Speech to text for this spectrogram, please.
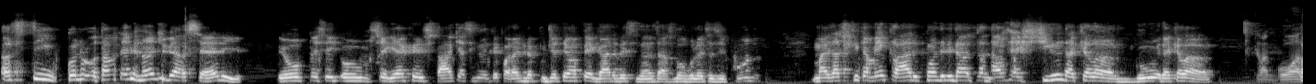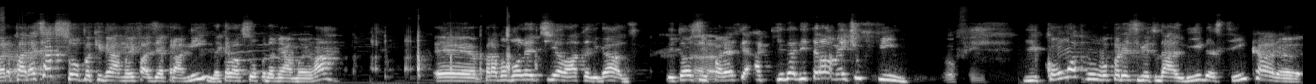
assim, quando eu tava terminando de ver a série, eu pensei, eu cheguei a acreditar que a segunda temporada ainda podia ter uma pegada desse lance das borboletas e tudo. Mas acho que fica bem claro quando ele dá, dá um restinho daquela daquela. Goza, parece a sopa que minha mãe fazia para mim, daquela sopa da minha mãe lá. É, pra borboletinha lá, tá ligado? Então, assim, uhum. parece aquilo é literalmente o fim. O fim. E com o aparecimento da Liga, assim, cara,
